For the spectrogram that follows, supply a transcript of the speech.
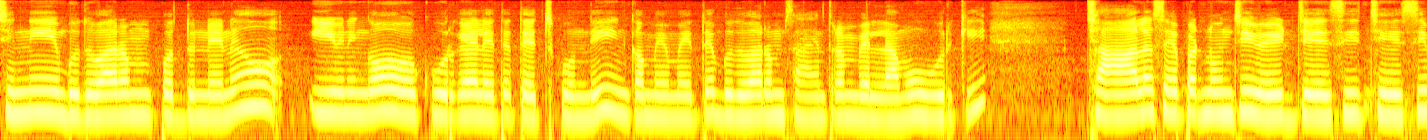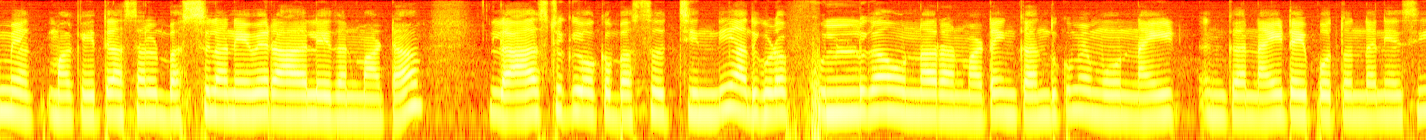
చిన్ని బుధవారం పొద్దున్నేను ఈవినింగ్ కూరగాయలు అయితే తెచ్చుకుంది. ఇంకా మేమైతే బుధవారం సాయంత్రం వెళ్ళాము ఊరికి. చాలాసేపటి నుంచి వెయిట్ చేసి చేసి మాకైతే అసలు బస్సులు అనేవి రాలేదన్నమాట. లాస్ట్కి ఒక బస్సు వచ్చింది అది కూడా ఫుల్గా ఉన్నారనమాట ఇంకా అందుకు మేము నైట్ ఇంకా నైట్ అయిపోతుంది అనేసి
